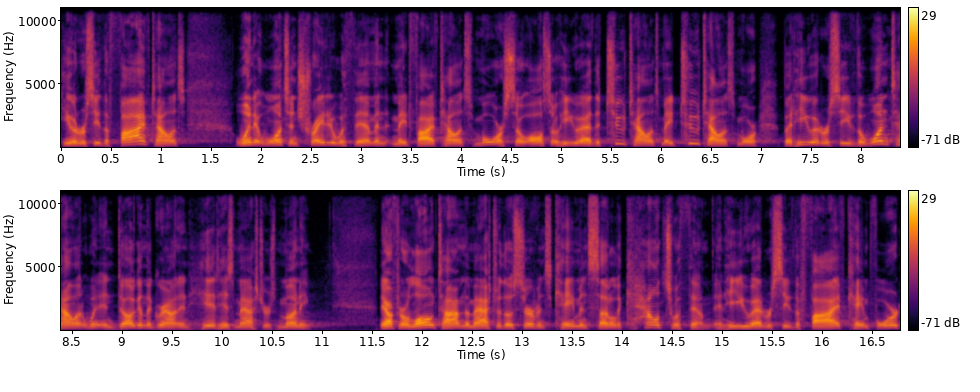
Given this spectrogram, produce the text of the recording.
He would receive the five talents, went at once and traded with them and made five talents more. So also he who had the two talents made two talents more, but he who had received the one talent went and dug in the ground and hid his master's money. Now, after a long time, the master of those servants came and settled accounts with them. And he who had received the five came forward,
